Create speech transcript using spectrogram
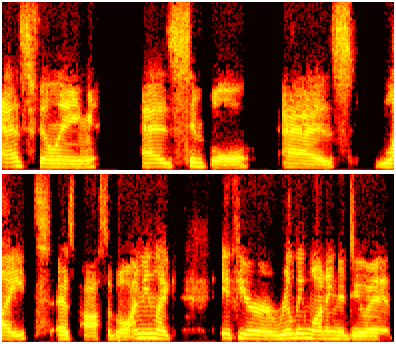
as filling, as simple, as light as possible. I mean, like if you're really wanting to do it,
